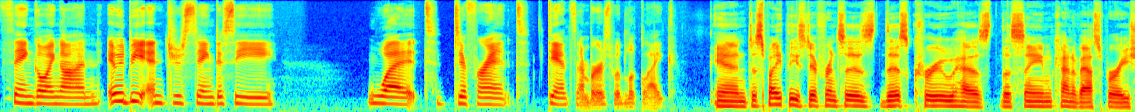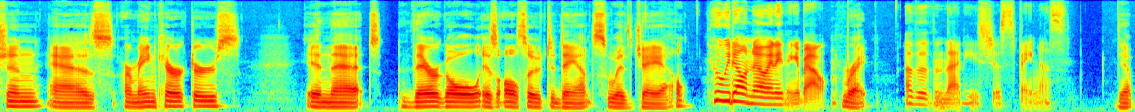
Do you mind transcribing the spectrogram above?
thing going on. It would be interesting to see what different dance numbers would look like. And despite these differences, this crew has the same kind of aspiration as our main characters in that their goal is also to dance with JL. Who we don't know anything about. Right. Other than that, he's just famous. Yep.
